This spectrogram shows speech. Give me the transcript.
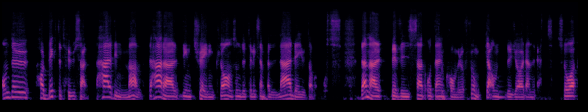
om du har byggt ett hus här, det här är din mall. Det här är din trainingplan som du till exempel lär dig utav oss. Den är bevisad och den kommer att funka om du gör den rätt. Så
